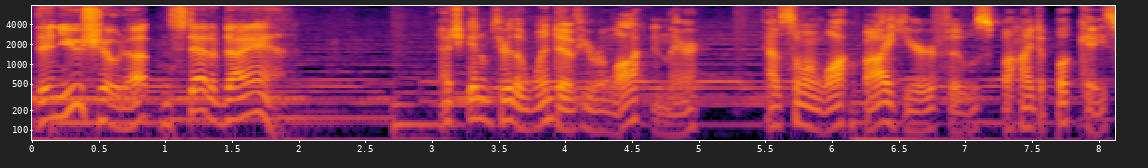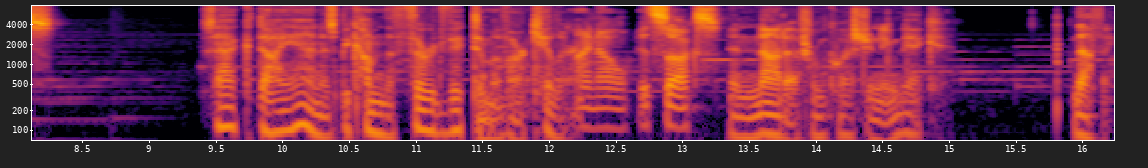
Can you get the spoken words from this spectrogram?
Then you showed up instead of Diane. How'd you get him through the window if you were locked in there? Have someone walk by here if it was behind a bookcase. Zach, Diane has become the third victim of our killer. I know, it sucks. And nada from questioning Nick. Nothing.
